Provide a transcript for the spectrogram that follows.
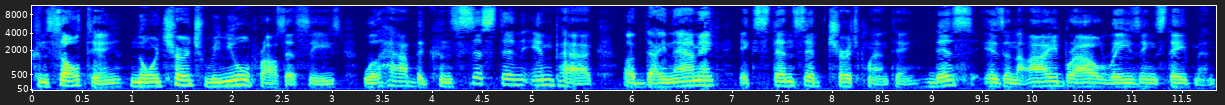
consulting nor church renewal processes will have the consistent impact of dynamic, extensive church planting. This is an eyebrow raising statement,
